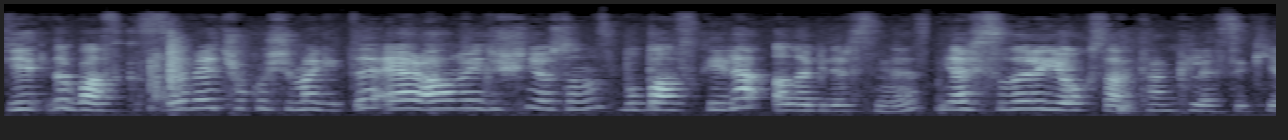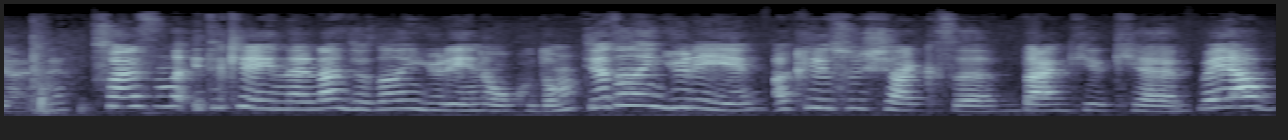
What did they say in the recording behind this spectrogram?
ciltli baskısı ve çok hoşuma gitti. Eğer almayı düşünüyorsanız bu baskıyla alabilirsiniz. Yaşlıları yok zaten klasik yani. Sonrasında İtik yayınlarından Cada'nın Yüreğini okudum. Cada'nın Yüreği, Akilisun şarkısı, Ben Kirke veya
